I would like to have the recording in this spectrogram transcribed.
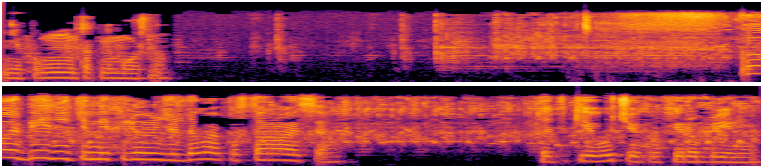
Ні, по-моєму, так не можна. Ой, бідний ти мій хрюндір, давай постарайся. Ти такі очі, як у Хіробріна.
